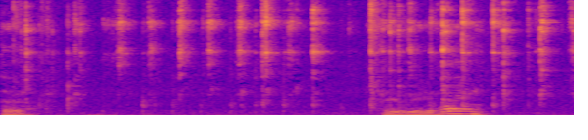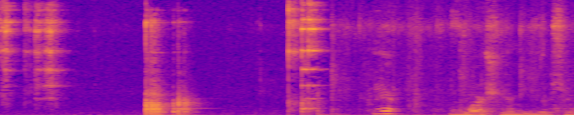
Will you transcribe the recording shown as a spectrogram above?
Так. Все вигрібаємо. І змащуємо її всю.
